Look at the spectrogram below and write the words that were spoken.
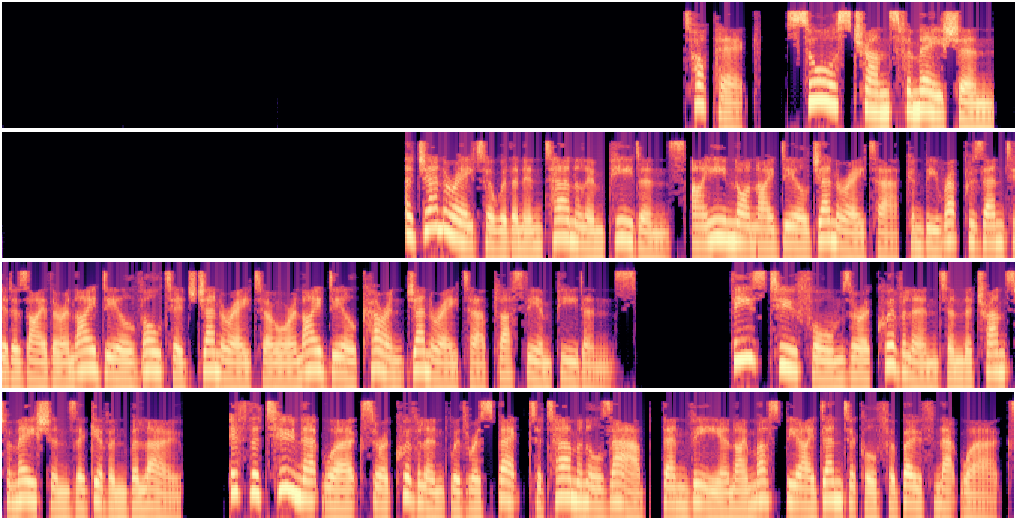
topic source transformation A generator with an internal impedance i.e. non-ideal generator can be represented as either an ideal voltage generator or an ideal current generator plus the impedance. These two forms are equivalent and the transformations are given below. If the two networks are equivalent with respect to terminals AB, then V and I must be identical for both networks.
